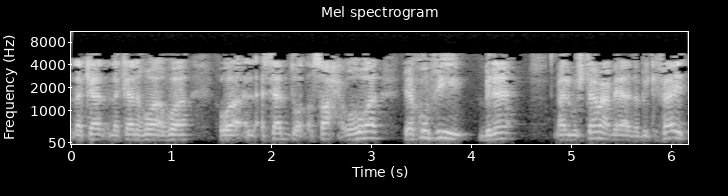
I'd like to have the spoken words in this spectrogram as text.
لكان لكان هو هو هو الأسد والأصح وهو يكون فيه بناء المجتمع بهذا بكفاية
